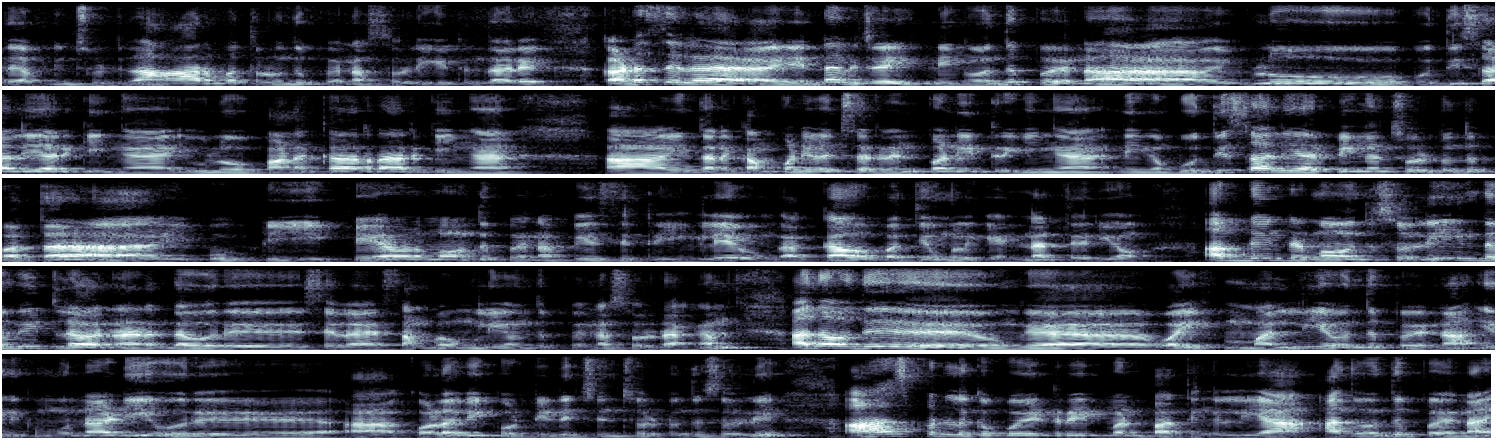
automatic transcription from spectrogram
அப்படின்னு சொல்லிட்டு தான் ஆரம்பத்தில் வந்து இப்போ என்ன சொல்லிக்கிட்டு இருந்தாரு. கடைசியில் என்ன விஜய் நீங்கள் வந்து இப்போ என்ன இவ்வளோ புத்திசாலியாக இருக்கீங்க இவ்வளோ பணக்காரராக இருக்கீங்க இத்தனை கம்பெனி வச்சு ரன் பண்ணிட்டு இருக்கீங்க நீங்கள் புத்திசாலியாக இருப்பீங்கன்னு சொல்லிட்டு வந்து பார்த்தா இப்போ இப்படி கேவலமாக வந்து இப்போ என்ன பேசிட்டு இருக்கீங்களே உங்கள் அக்காவை பற்றி உங்களுக்கு என்ன தெரியும்? அப்படின்ற மாதிரி வந்து சொல்லி இந்த வீட்டில் நடந்த ஒரு சில சம்பவங்களையும் வந்து இப்போ என்ன சொல்கிறாங்க அதாவது உங்கள் ஒய்ஃப் மல்லியை வந்து இப்போ என்ன இதுக்கு முன்னாடி ஒரு குலவி கொட்டிடுச்சுன்னு சொல்லிட்டு வந்து சொல்லி ஹாஸ்பிட்டலுக்கு போய் ட்ரீட்மெண்ட் பார்த்தீங்க இல்லையா? அது வந்து இப்போ என்ன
